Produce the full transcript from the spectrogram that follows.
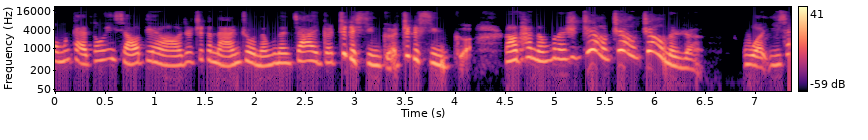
我们改动一小点啊，就这个男主能不能加一个这个性格，这个性格，然后他能不能是这样这样这样的人？我一下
